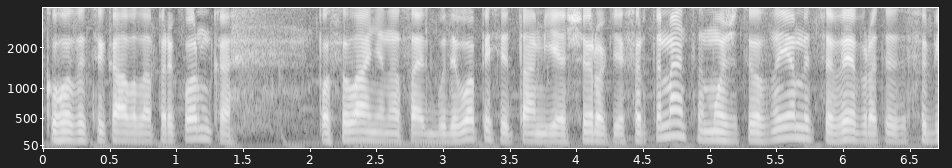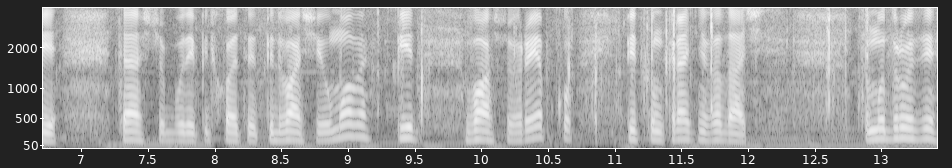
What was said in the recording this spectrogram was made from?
Кого зацікавила прикормка, посилання на сайт буде в описі, там є широкий асортимент, можете ознайомитися, вибрати собі те, що буде підходити під ваші умови, під вашу рибку, під конкретні задачі. Тому, друзі,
